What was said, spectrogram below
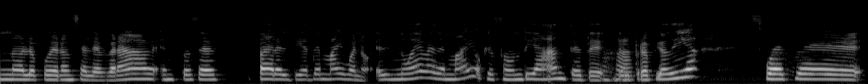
no lo pudieron celebrar. Entonces, para el 10 de mayo, bueno, el 9 de mayo, que fue un día antes de- del propio día, fue que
